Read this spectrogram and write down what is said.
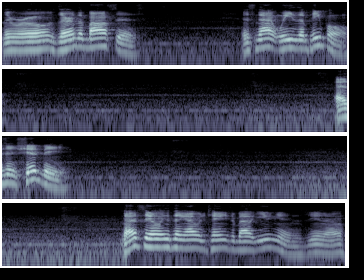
the rules, they're the bosses. It's not we the people. As it should be. That's the only thing I would change about unions, you know.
